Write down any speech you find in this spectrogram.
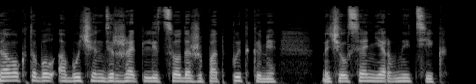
того, кто был обучен держать лицо даже под пытками, начался нервный тик.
